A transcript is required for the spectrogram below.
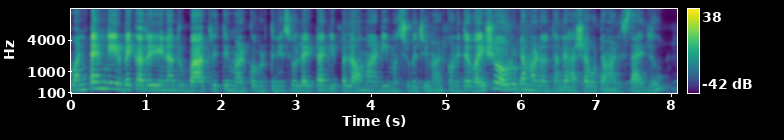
ಒನ್ ಟೈಮ್ಗೆ ಇರಬೇಕಾದ್ರೆ ಏನಾದರೂ ಬಾತ್ ರೀತಿ ಮಾಡ್ಕೊಬಿಡ್ತೀನಿ. ಸೊ ಲೈಟಾಗಿ ಪಲಾವ್ ಮಾಡಿ ಮೊಸರು ಬಜ್ಜಿ ಮಾಡ್ಕೊಂಡಿದ್ದೆ. ವೈಶು ಅವಳು ಊಟ ಮಾಡು ಅಂತಂದರೆ ಹರ್ಷ ಊಟ ಮಾಡಿಸ್ತಾ ಇದ್ಲು.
